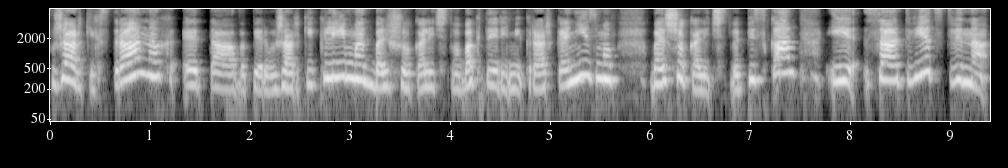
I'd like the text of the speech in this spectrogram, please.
в жарких странах, это, во-первых, жаркий климат, большое количество бактерий, микроорганизмов, большое количество песка. И, соответственно,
